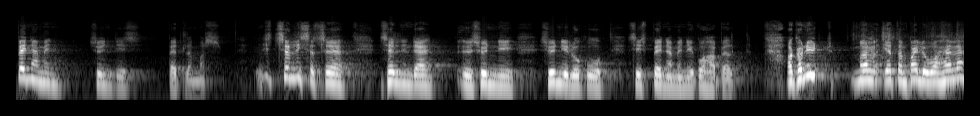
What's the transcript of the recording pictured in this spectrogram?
Benjamin sündis Petlemmas. See on lihtsalt see selline sünni, sünnilugu siis Benjamini koha pealt. aga nüüd ma jätan palju vahele,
